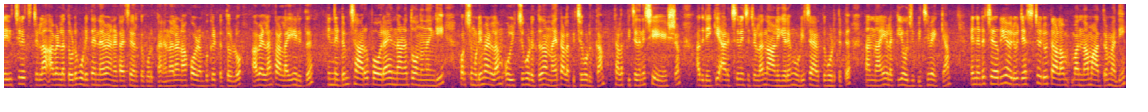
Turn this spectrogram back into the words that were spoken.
വേവിച്ച് വെച്ചിട്ടുള്ള ആ വെള്ളത്തോട് കൂടി തന്നെ വേണട്ടാ ചേർത്ത് കൊടുക്കാൻ. എന്നാലാണ് ആ കുഴമ്പ് കിട്ടത്തുള്ളൂ. ആ വെള്ളം കളയരുത്. എന്നിട്ടും ചാറ് പോരാ എന്നാണ് തോന്നുന്നതെങ്കിൽ കുറച്ചും കൂടി വെള്ളം ഒഴിച്ചു കൊടുത്ത് നന്നായി തിളപ്പിച്ച് കൊടുക്കാം. തിളപ്പിച്ചതിന് ശേഷം അതിലേക്ക് അരച്ച് വെച്ചിട്ടുള്ള നാളികേരം കൂടി ചേർത്ത് കൊടുത്തിട്ട് നന്നായി ഇളക്കി യോജിപ്പിച്ച് വെക്കാം. എന്നിട്ട് ചെറിയൊരു ജസ്റ്റ് ഒരു തളം വന്നാൽ മാത്രം മതി.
